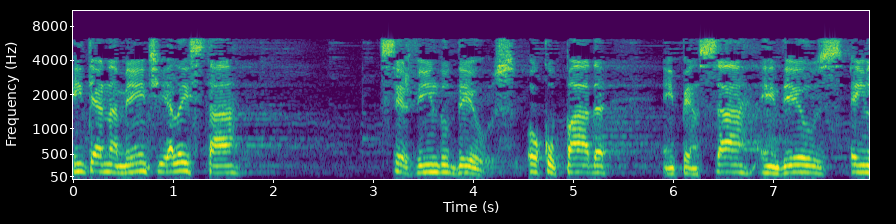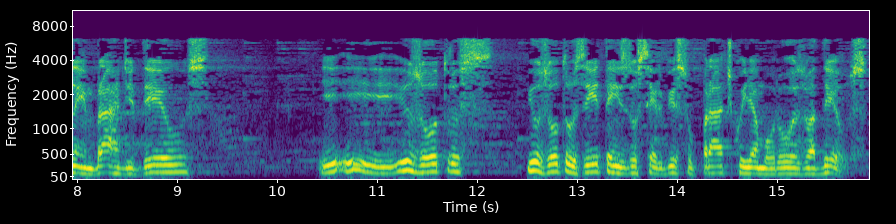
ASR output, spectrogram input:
internamente ela está servindo Deus, ocupada em pensar em Deus, em lembrar de Deus e, e, e, os outros e os outros itens do serviço prático e amoroso a Deus.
